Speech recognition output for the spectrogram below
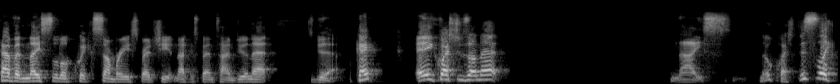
Kind of a nice little quick summary spreadsheet. I'm not gonna spend time doing that to do that. Okay. Any questions on that? Nice. No question. This is like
